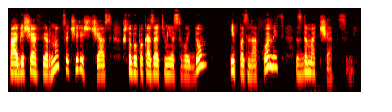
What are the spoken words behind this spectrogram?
пообещав вернуться через час, чтобы показать мне свой дом и познакомить с домочадцами.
